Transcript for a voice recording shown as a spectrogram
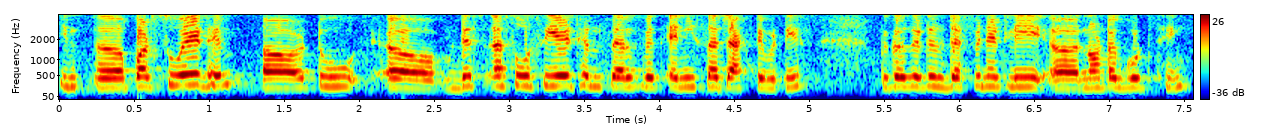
in, uh, persuade him uh, to uh, disassociate himself with any such activities because it is definitely uh, not a good thing.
